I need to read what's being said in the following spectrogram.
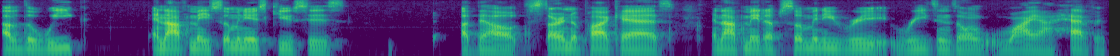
of the week. And I've made so many excuses about starting the podcast, and I've made up so many re- reasons on why I haven't.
